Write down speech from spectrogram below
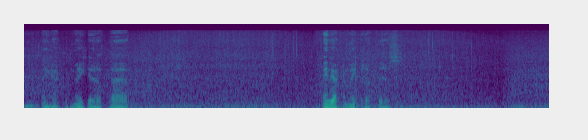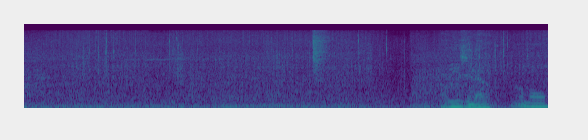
I don't think I could make it up that. Maybe I can make it up this. easy now. Come on.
